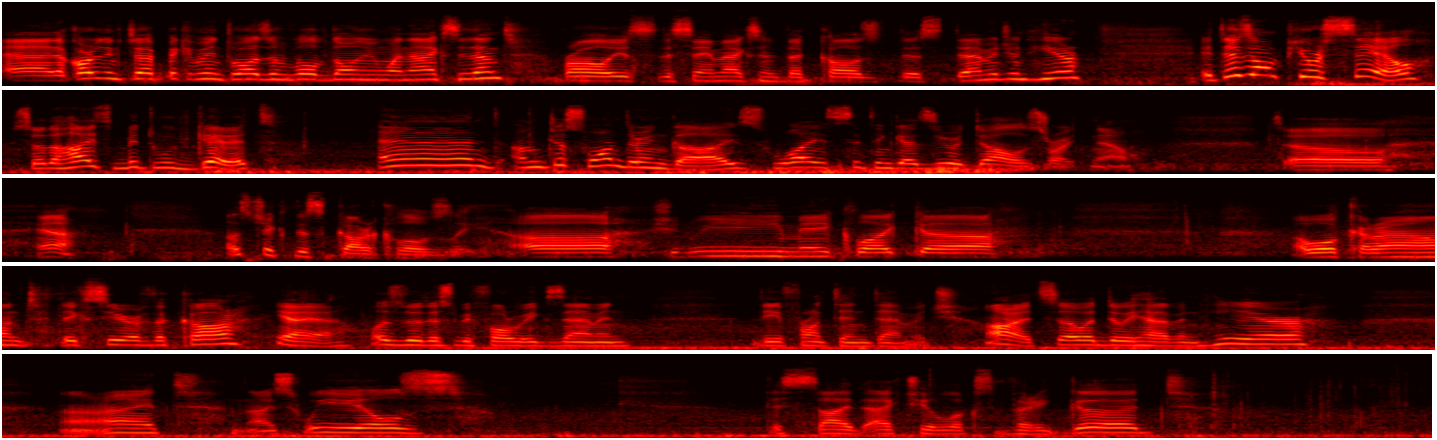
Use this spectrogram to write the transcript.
And according to EpicVIN, was involved only in one accident. Probably it's the same accident that caused this damage in here. It is on pure sale, so the highest bid would get it. And I'm just wondering, guys, why it's sitting at zero dollars right now. So, yeah, let's check this car closely. Uh, should we make like uh, a walk around the exterior of the car? Yeah yeah. Let's do this before we examine the front end damage. All right so what do we have in here? All right nice wheels. This side actually looks very good.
